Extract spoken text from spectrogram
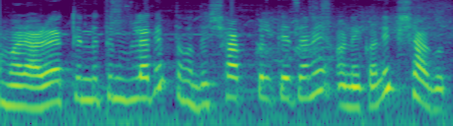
আমার আরও একটা নতুন ব্লগে তোমাদের সকলকে জানাই অনেক অনেক স্বাগত।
